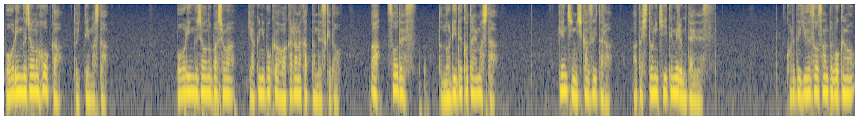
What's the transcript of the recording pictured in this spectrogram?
ボーリング場の方か」と言っていました。ボーリング場の場所は逆に僕は分からなかったんですけど「あそうです」とノリで答えました。現地に近づいたらまた人に聞いてみるみたいです。これで雄三さんと僕の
